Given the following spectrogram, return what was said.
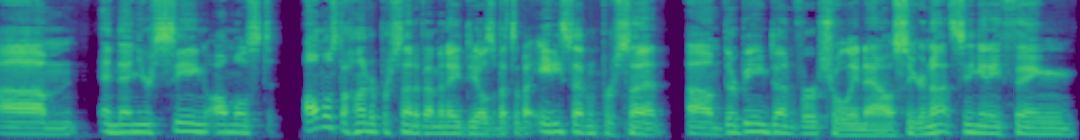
Um, and then you're seeing almost almost 100% of M&A deals, it's about 87%. Um, they're being done virtually now. So you're not seeing anything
